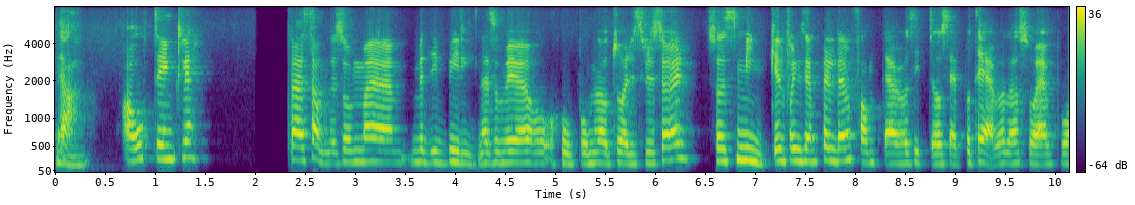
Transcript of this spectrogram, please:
Ja, alt, egentlig. Det er samme som med de bildene som vi holdt på med da til årets frisør. Så sminken, for eksempel, den fant jeg ved å sitte og se på TV. Da så jeg på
